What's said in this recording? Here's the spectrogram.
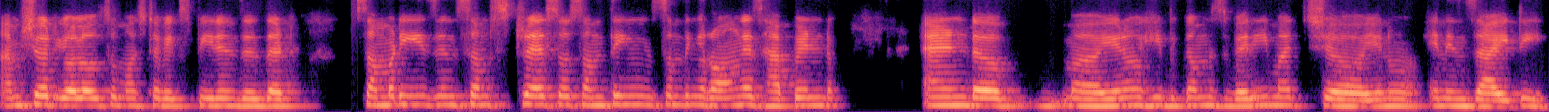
I'm sure you all also must have experienced this that somebody is in some stress or something something wrong has happened and uh, uh, you know he becomes very much uh, you know in anxiety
